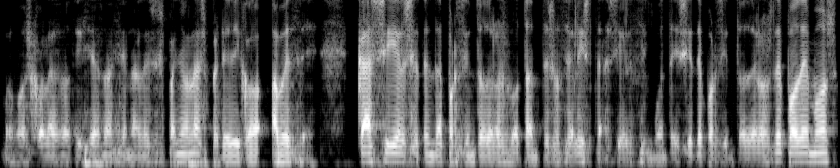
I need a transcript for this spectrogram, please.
Vamos con las noticias nacionales españolas, periódico ABC. Casi el 70% de los votantes socialistas y el 57% de los de Podemos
